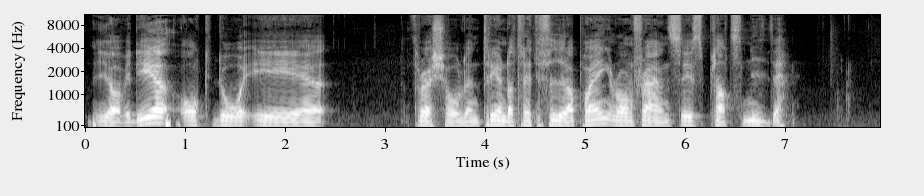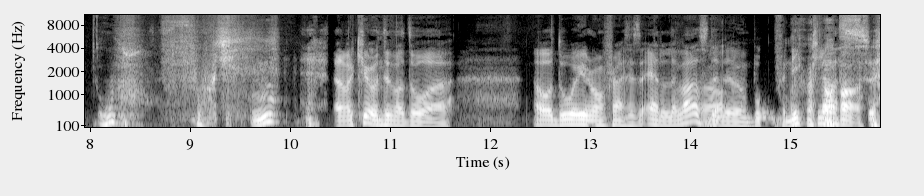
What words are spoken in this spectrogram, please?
gör vi det och då är thresholden 334 poäng. Ron Francis plats 9. Mm. Det var kul om det var då... Ja, och då är Ron Francis 11, så Ja. det blev en bom för Niklas.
